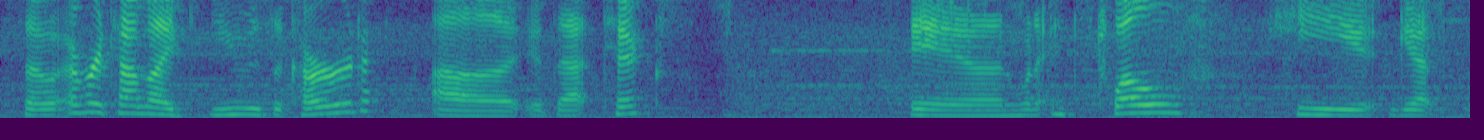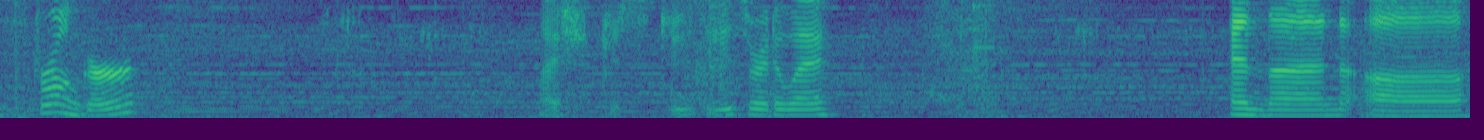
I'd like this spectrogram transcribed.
So every time I use a card, uh, that ticks. And when it hits 12, he gets stronger. I should just do these right away. And then, uh...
